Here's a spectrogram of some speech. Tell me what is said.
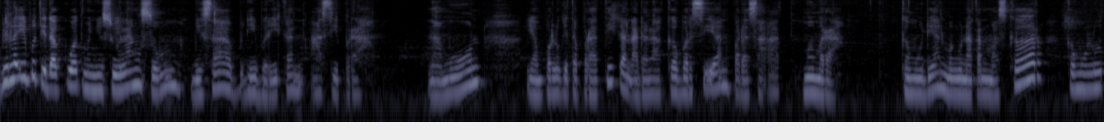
Bila ibu tidak kuat menyusui langsung, bisa diberikan ASI perah. Namun, yang perlu kita perhatikan adalah kebersihan pada saat memerah. Kemudian menggunakan masker ke mulut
